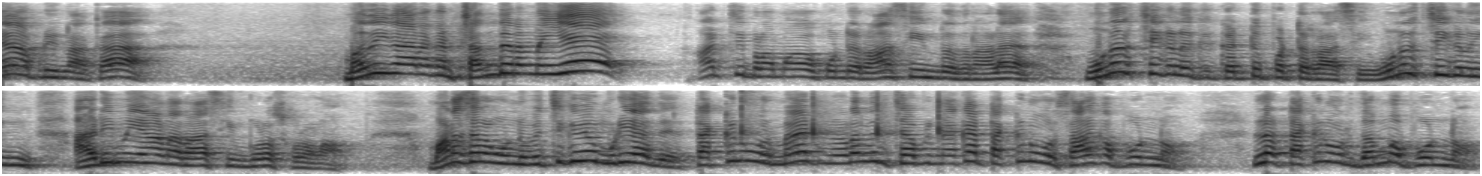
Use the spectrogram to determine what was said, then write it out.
ஏன் அப்படின்னாக்கா மதிகாரகன் சந்திரனையே ஆட்சி பலமாக கொண்ட ராசின்றதுனால உணர்ச்சிகளுக்கு கட்டுப்பட்ட ராசி உணர்ச்சிகளின் அடிமையான ராசின்னு கூட சொல்லலாம். மனசில் ஒன்று வச்சுக்கவே முடியாது. டக்குன்னு ஒரு மேட்ச் நடந்துருச்சு அப்படின்னாக்கா டக்குன்னு ஒரு சரக்கை போடணும். இல்லை டக்குன்னு ஒரு தம்மை போடணும்.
